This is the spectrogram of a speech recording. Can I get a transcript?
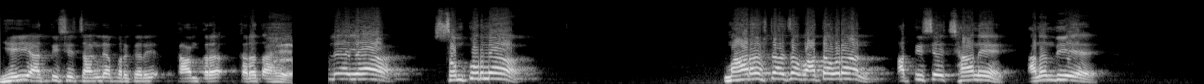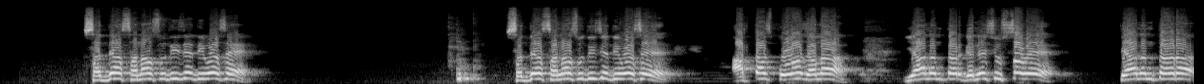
हेही अतिशय चांगल्या प्रकारे काम कर- करत आहे. आपल्या या संपूर्ण महाराष्ट्राचं वातावरण अतिशय छान आहे आनंदी आहे. सध्या सणासुदीचे दिवस आहे. सध्या सणासुदीचे दिवस आहे. आत्ताच पोळा झाला. यानंतर गणेश उत्सव आहे. त्यानंतर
